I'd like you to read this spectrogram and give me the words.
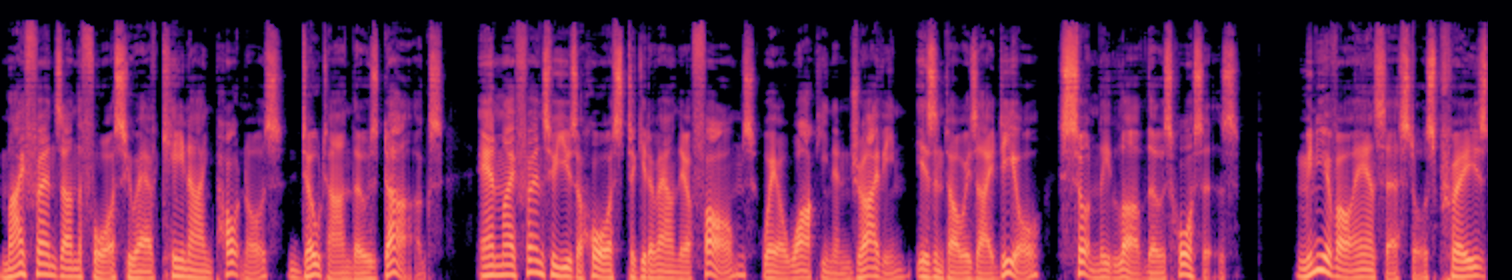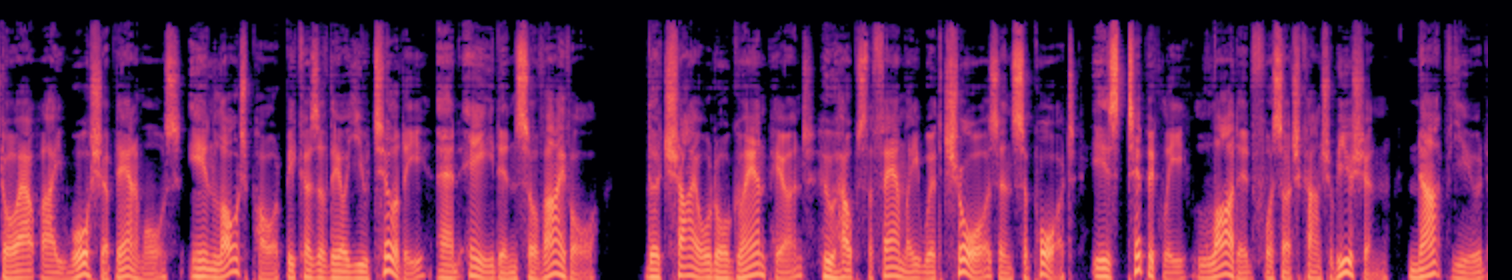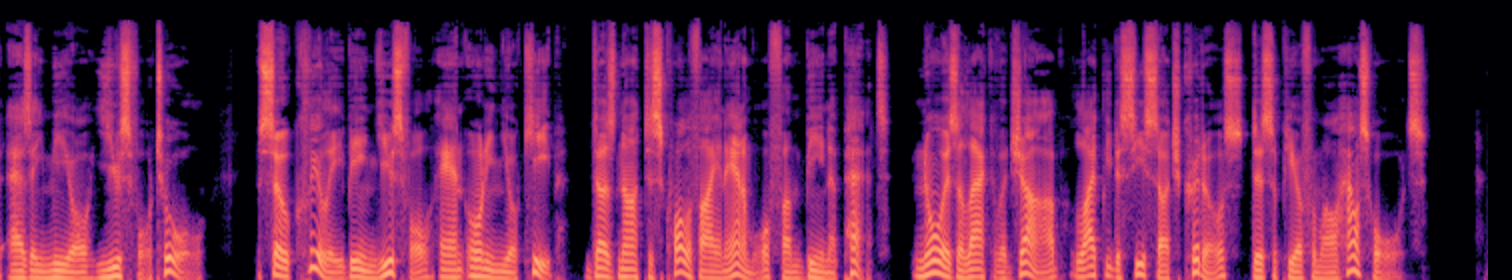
My friends on the force who have canine partners dote on those dogs, and my friends who use a horse to get around their farms, where walking and driving isn't always ideal, certainly love those horses. Many of our ancestors praised or outright worshipped animals, in large part because of their utility and aid in survival. The child or grandparent who helps the family with chores and support is typically lauded for such contribution, not viewed as a mere useful tool. So clearly, being useful and earning your keep does not disqualify an animal from being a pet, nor is a lack of a job likely to see such critters disappear from our households.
